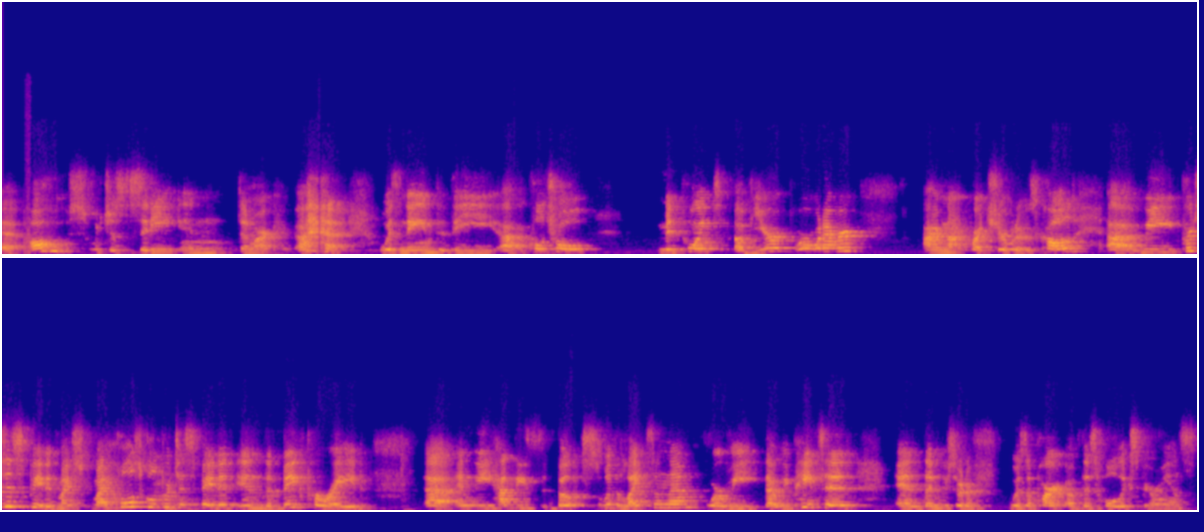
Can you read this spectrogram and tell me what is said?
uh, Aarhus, which is a city in Denmark, was named the uh, cultural midpoint of Europe or whatever, I'm not quite sure what it was called. Uh, we participated, my, my whole school participated in the big parade uh, and we had these boats with lights in them where we that we painted and then we sort of was a part of this whole experience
